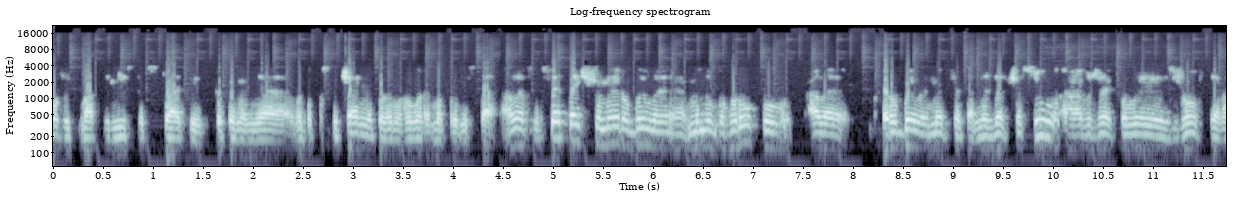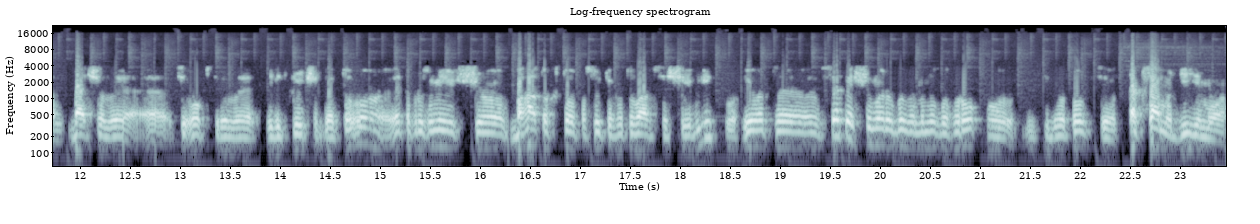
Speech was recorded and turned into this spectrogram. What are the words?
можуть мати місце в ситуації припинення водопостачання, коли ми говоримо про міста. Але все те, що ми робили минулого року, але робили ми це там не завчасу. А вже коли з жовтня бачили е, ці обстріли і відключення, то я так розумію, що багато хто по суті готувався ще й влітку, і от е, все те, що ми робили минулого року, підготовці так само діємо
